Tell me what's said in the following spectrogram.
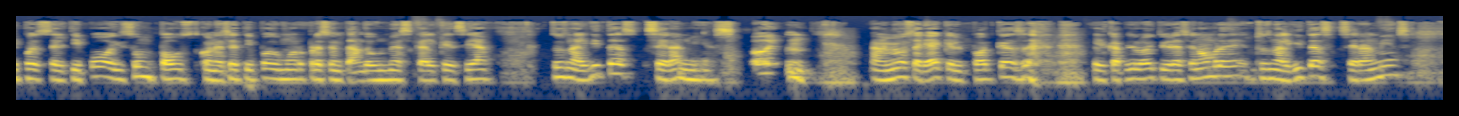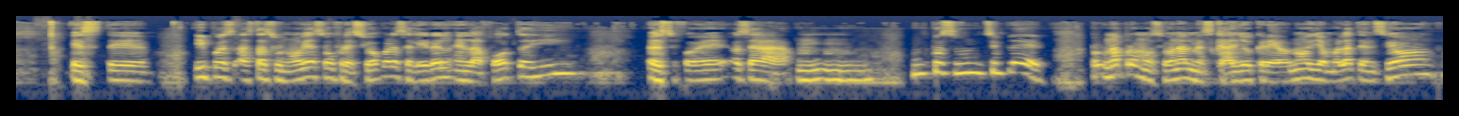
Y pues el tipo hizo un post con ese tipo de humor presentando un mezcal que decía, tus nalguitas serán mías. Ay, A mí me gustaría que el podcast, el capítulo de hoy tuviera ese nombre de tus nalguitas serán mías. Este, y pues hasta su novia se ofreció para salir en, en la foto y eso fue, o sea, pues un simple, una promoción al mezcal, yo creo, ¿no? Llamó la atención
